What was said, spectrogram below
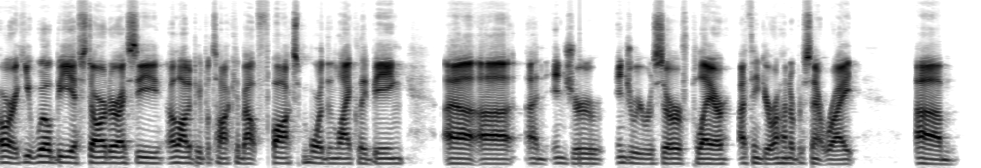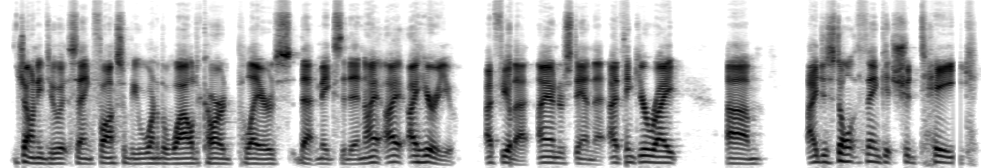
or he will be a starter. I see a lot of people talking about Fox more than likely being uh, uh, an injury injury reserve player. I think you're 100% right. Um, Johnny Dewitt saying Fox will be one of the wild card players that makes it in. I, I, I hear you. I feel that. I understand that. I think you're right. Um, I just don't think it should take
